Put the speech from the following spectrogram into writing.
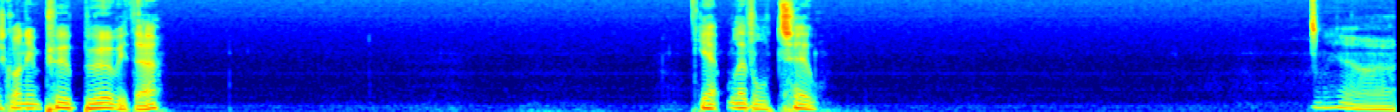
So he's got an improved brewery there. Yep, level 2. Yeah.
